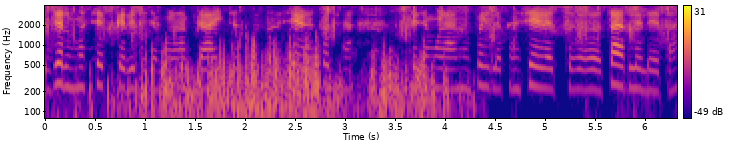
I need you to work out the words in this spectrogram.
आमचा जन्म शेतकरी त्याच्यामुळे आमच्या आईच्यात पण शेळ्याच होत्या त्याच्यामुळे आम्ही पहिलं पण शेळ्याच चारलेले येतात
